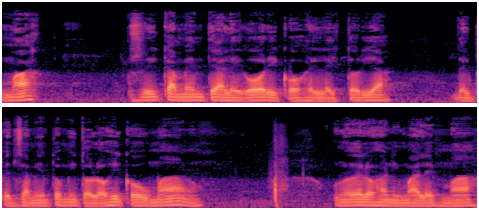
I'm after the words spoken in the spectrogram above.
más ricamente alegóricos en la historia del pensamiento mitológico humano, uno de los animales más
